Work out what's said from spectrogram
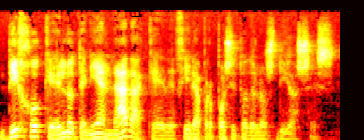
dijo que él no tenía nada que decir a propósito de los dioses.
